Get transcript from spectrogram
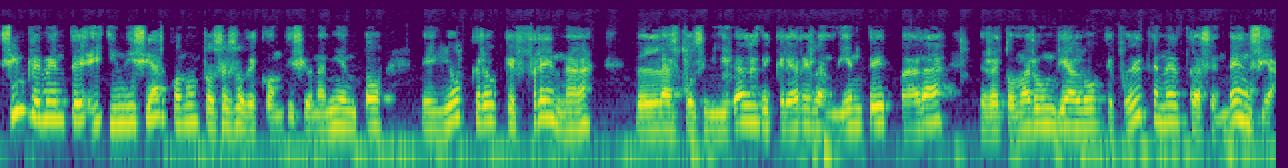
simplemente iniciar con un proceso de condicionamiento, eh, yo creo que frena las posibilidades de crear el ambiente para retomar un diálogo que puede tener trascendencia.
